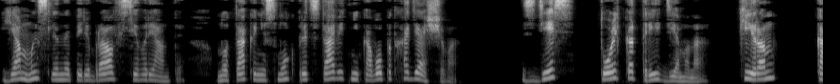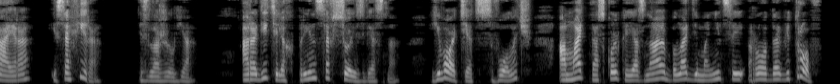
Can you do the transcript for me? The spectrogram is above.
Я мысленно перебрал все варианты, но так и не смог представить никого подходящего. Здесь только три демона — Киран, Кайра и Сафира, — изложил я. О родителях принца все известно. Его отец — сволочь, а мать, насколько я знаю, была демоницей рода ветров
